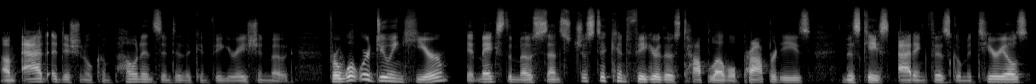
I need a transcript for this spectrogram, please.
um, add additional components into the configuration mode. For what we're doing here, it makes the most sense just to configure those top level properties, in this case, adding physical materials.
